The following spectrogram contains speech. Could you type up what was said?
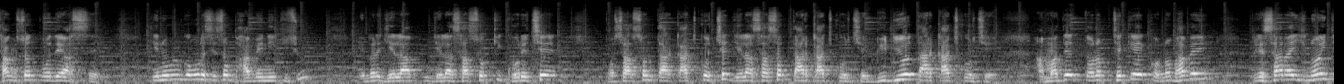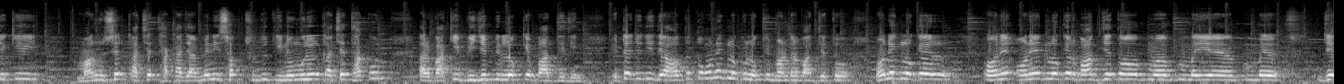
সাংসদ পদে আসছে। তৃণমূল কংগ্রেস এসব ভাবেনি কিছু। এবারে জেলা জেলা শাসক কি করেছে? প্রশাসন তার কাজ করছে, জেলা শাসক তার কাজ করছে, বিডিও তার কাজ করছে। আমাদের তরফ থেকে কোনোভাবেই প্রেশারাইজ নয় যে কি মানুষের কাছে থাকা যাবে না সব শুধু তৃণমূলের কাছে থাকুন আর বাকি বিজেপির লোককে বাদ দিয়ে দিন। এটা যদি দেওয়া হতো তো অনেক লোকের লক্ষ্মীর ভাণ্ডার বাদ যেত অনেক লোকের অনেক অনেক লোকের বাদ যেত ইয়ে, যে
